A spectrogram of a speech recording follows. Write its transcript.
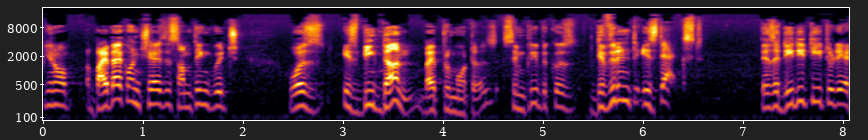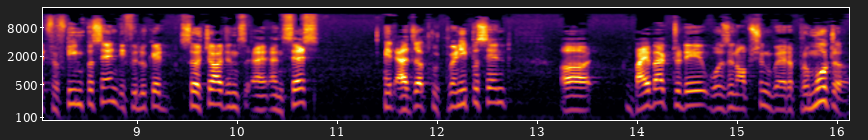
you know, buyback on shares is something which was is being done by promoters simply because dividend is taxed. There's a DDT today at 15%. If you look at surcharge and, and cess, it adds up to 20%. Uh, buyback today was an option where a promoter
